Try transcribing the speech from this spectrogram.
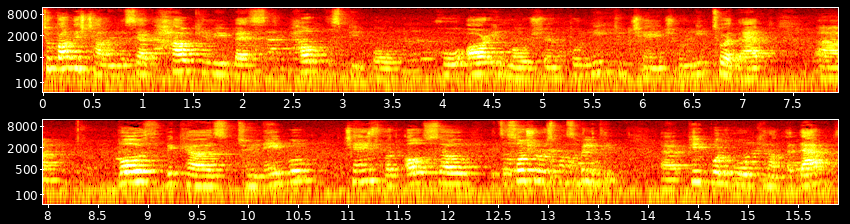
took on this challenge and said, how can we best help these people who are in motion, who need to change, who need to adapt, um, both because to enable change, but also it's a social responsibility. Uh, people who cannot adapt,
